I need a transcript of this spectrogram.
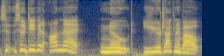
So, so david on that note you're talking about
